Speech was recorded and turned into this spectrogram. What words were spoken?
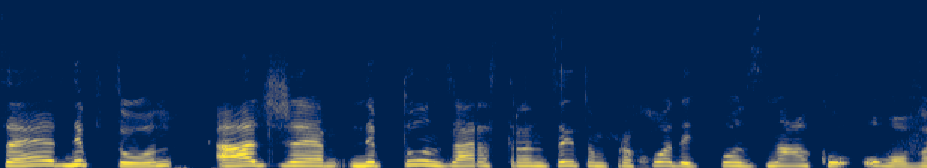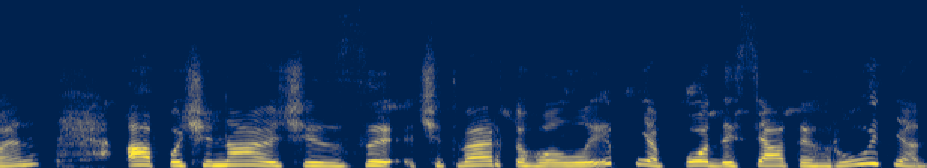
це Нептун. Адже Нептун зараз транзитом проходить по знаку Овен, а починаючи з 4 липня по 10 грудня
